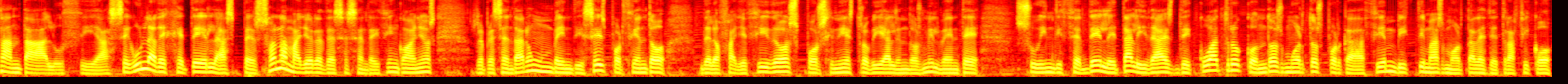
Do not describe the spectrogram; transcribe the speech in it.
Santa Lucía. Según la DGT, las personas mayores de 65 años representaron un 26% de los fallecidos por siniestro vial en 2020. Su índice de letalidad es de 4,2 muertos por cada 100 víctimas mortales de tráfico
